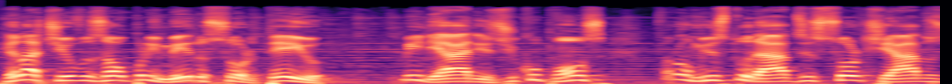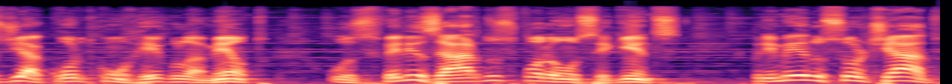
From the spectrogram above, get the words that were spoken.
relativos ao primeiro sorteio. Milhares de cupons foram misturados e sorteados de acordo com o regulamento. Os felizardos foram os seguintes: primeiro sorteado,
